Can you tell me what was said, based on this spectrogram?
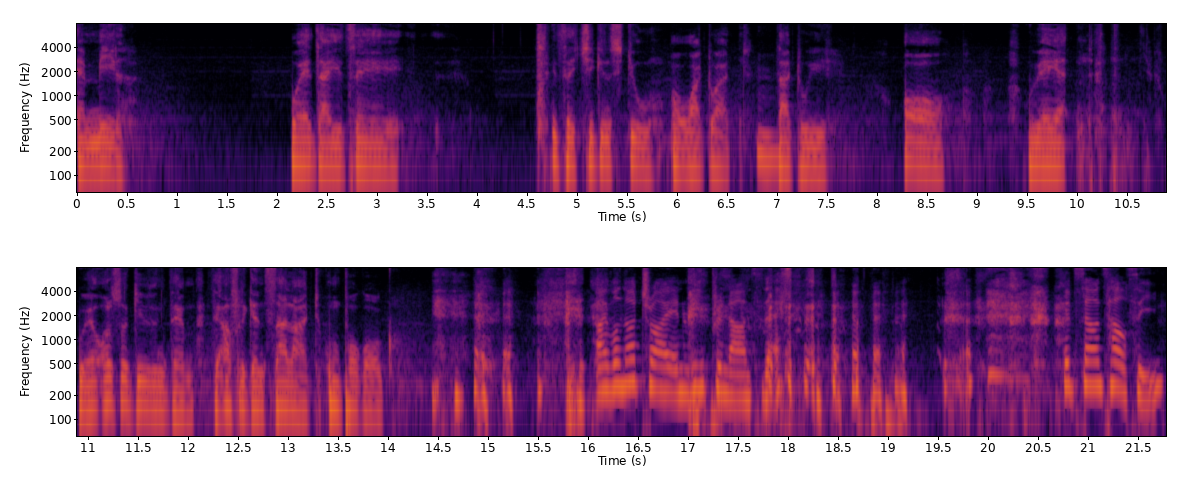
a meal, whether it's a it's a chicken stew or what what that we or we we're also giving them the African salad umpokoko. I will not try and repronounce that. it sounds healthy.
